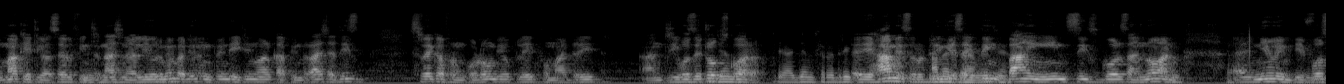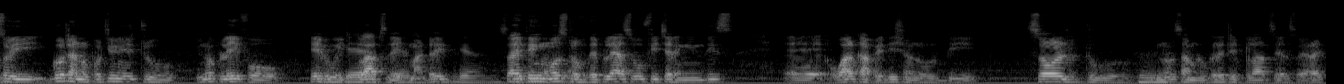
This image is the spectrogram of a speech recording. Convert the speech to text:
market yourself internationally. You remember during 2018 World Cup in Russia, this striker from Colombia played for Madrid and he was the top James- scorer. Yeah, James Rodriguez. Uh, James Rodriguez, I think, yeah. banging in six goals and no one uh, knew him before. So he got an opportunity to, you know, play for heavyweight Yeah, clubs like yeah. Madrid. Yeah. So I think most of the players who featuring in this uh, World Cup edition will be sold to Mm. you know some lucrative clubs elsewhere, right?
